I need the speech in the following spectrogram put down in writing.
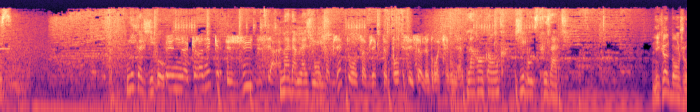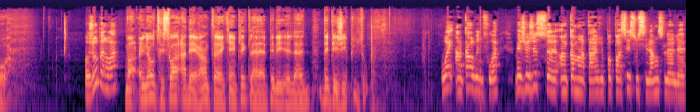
justice. Nicole Gibaud. Une chronique judiciaire. Madame la On juge. s'objecte ou on s'objecte pas? C'est ça le droit criminel. La rencontre Gibaud-Strisac. Nicole, bonjour. Bonjour, Benoît. Bon, une autre histoire aberrante euh, qui implique la, PD, la DPJ plutôt. Oui, encore une fois. Mais je veux juste euh, un commentaire. Je ne vais pas passer sous silence là, le-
